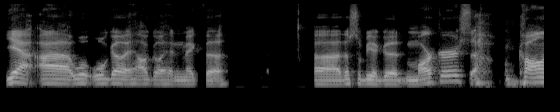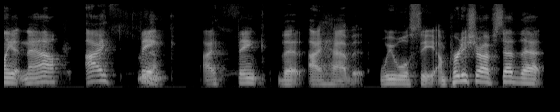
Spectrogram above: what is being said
Yeah, uh, we'll we'll go ahead. I'll go ahead and make the. Uh, this will be a good marker, so I'm calling it now. I think I think that I have it. We will see. I'm pretty sure I've said that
